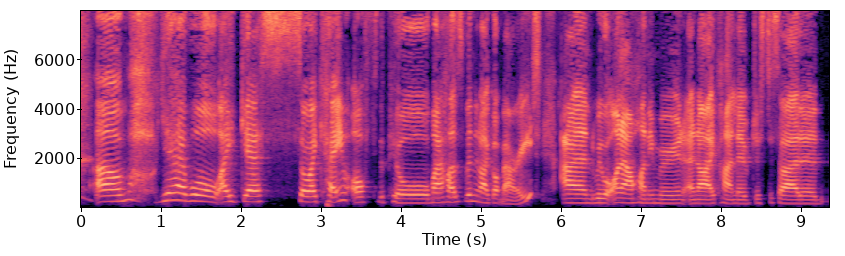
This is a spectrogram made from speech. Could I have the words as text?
um, yeah, well, I guess so. I came off the pill. My husband and I got married, and we were on our honeymoon. And I kind of just decided,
